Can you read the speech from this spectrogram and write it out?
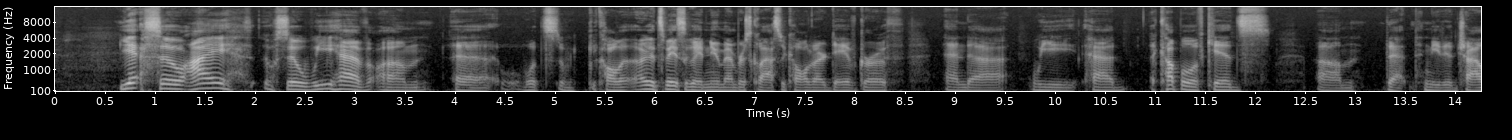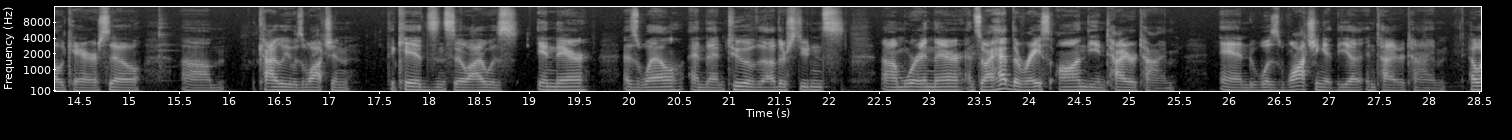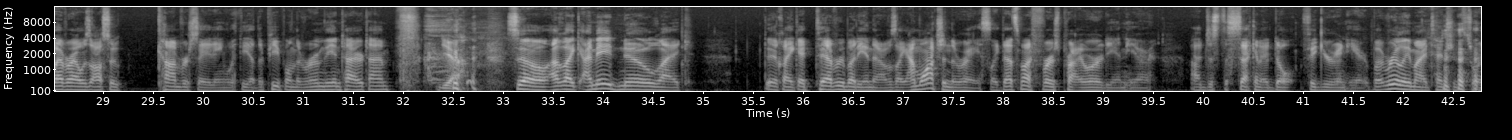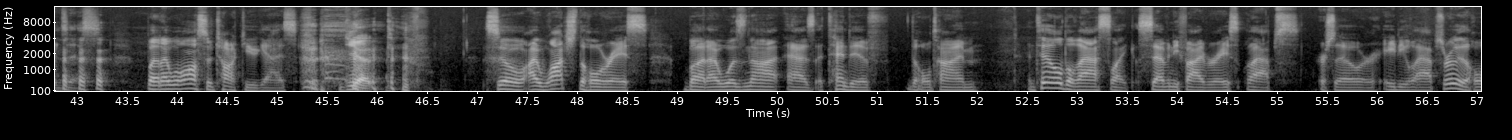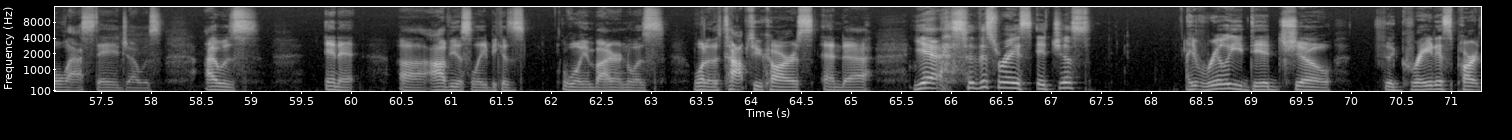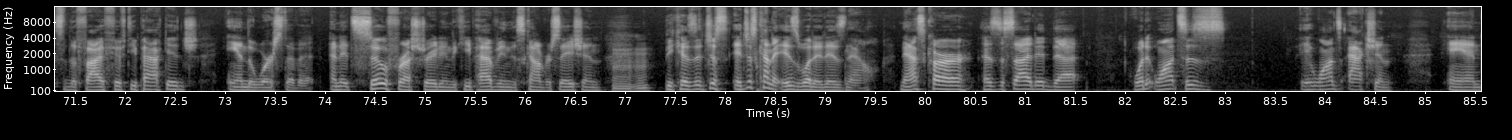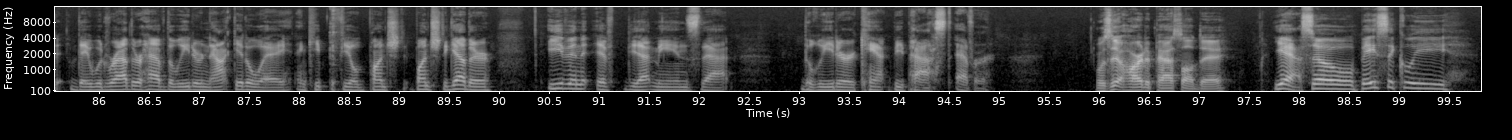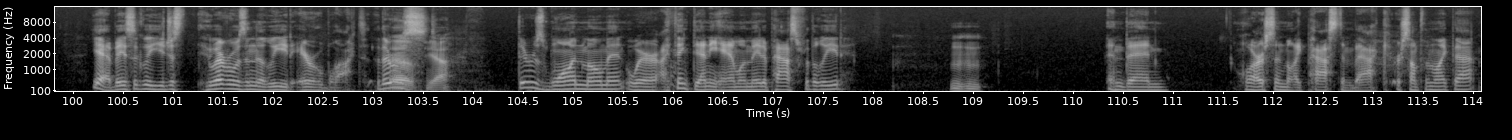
Yeah. So I, so we have, um, uh, what's we call it? It's basically a new members class. We call it our day of growth, and uh, we had a couple of kids um, that needed childcare. So um, Kylie was watching the kids, and so I was in there as well. And then two of the other students um, were in there, and so I had the race on the entire time and was watching it the uh, entire time. However, I was also conversating with the other people in the room the entire time. Yeah. So I like I made no like like to everybody in there. I was like, I'm watching the race. Like that's my first priority in here. I'm just the second adult figure in here, but really my attention is towards this. But I will also talk to you guys. yeah. So I watched the whole race, but I was not as attentive the whole time until the last like 75 race laps or so, or 80 laps. Really, the whole last stage, I was, I was in it, uh, obviously because William Byron was one of the top two cars, and uh, yeah. So this race, it just, it really did show the greatest parts of the 550 package and the worst of it. And it's so frustrating to keep having this conversation because it just it just kind of is what it is now. Nascar has decided that what it wants is it wants action and they would rather have the leader not get away and keep the field punched bunched together even if that means that the leader can't be passed ever Was it hard to pass all day? yeah, so basically, yeah, basically you just whoever was in the lead arrow blocked. There was oh, yeah. there was one moment where I think Denny Hamlin made a pass for the lead, Mm-hmm. and then Larson like passed him back or something like that.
